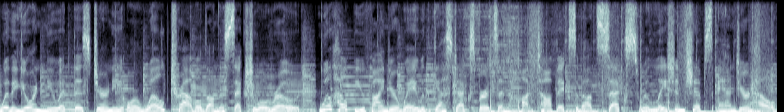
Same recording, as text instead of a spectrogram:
Whether you're new at this journey or well traveled on the sexual road, we'll help you find your way with guest experts and hot topics about sex, relationships, and your health.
